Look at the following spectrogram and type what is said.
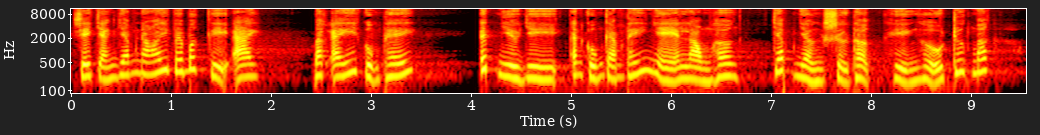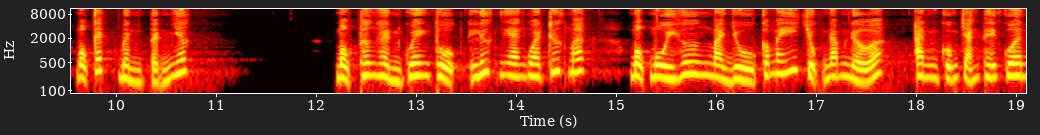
sẽ chẳng dám nói với bất kỳ ai. Bác ấy cũng thế. Ít nhiều gì anh cũng cảm thấy nhẹ lòng hơn, chấp nhận sự thật hiện hữu trước mắt một cách bình tĩnh nhất. Một thân hình quen thuộc lướt ngang qua trước mắt, một mùi hương mà dù có mấy chục năm nữa, anh cũng chẳng thể quên.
